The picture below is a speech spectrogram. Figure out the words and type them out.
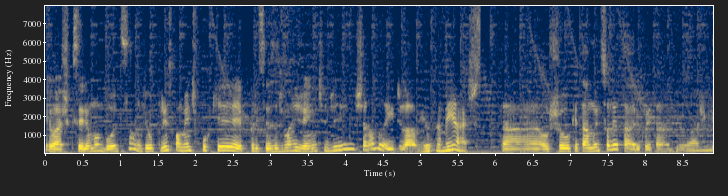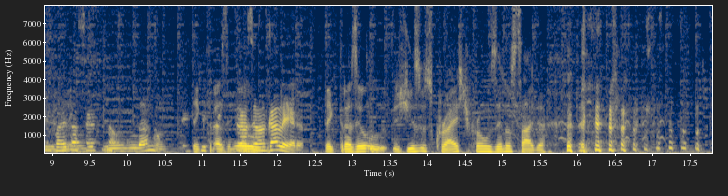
Eu acho que seria uma boa adição, viu? Principalmente porque precisa de mais gente de Xenoblade lá, Eu viu? também acho. Tá, o show que tá muito solitário, coitado. Eu acho que Não vai dar certo, não. Não dá, não. Tem que trazer, trazer o, uma galera. tem que trazer o Jesus Christ from Xenosaga.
